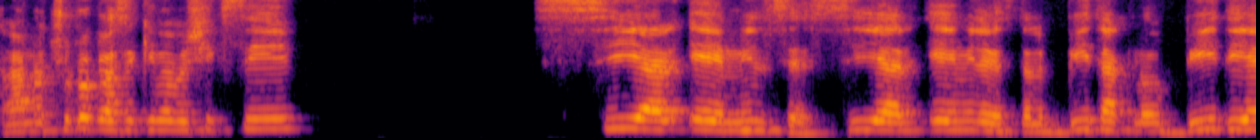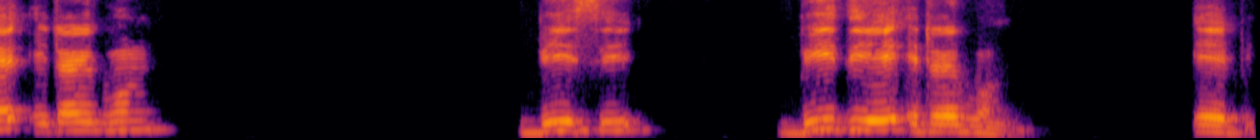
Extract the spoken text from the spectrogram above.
আর আমরা ছোট ক্লাসে কীভাবে শিখছি? সি আর এ মিলছে সি আর এ মিলে গেছে, তাহলে বি থাকল বি দিয়ে এটার গুণ বি সি বি দিয়ে এটারে গুণ এ বি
